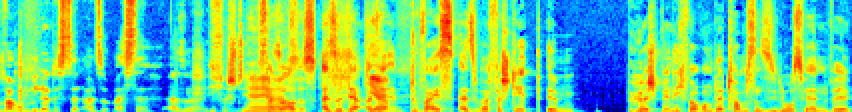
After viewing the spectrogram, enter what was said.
irgendwie warum will er das denn? Also, weißt du, also ich verstehe. Ja, nicht. ja. Pass das auf, ist- also der, ja. der, du weißt, also man versteht im Hörspiel nicht, warum der Thompson sie loswerden will,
